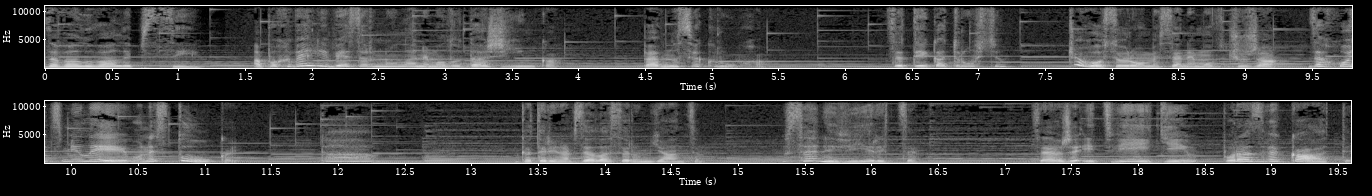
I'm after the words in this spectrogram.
завалували пси, а по хвилі визирнула немолода жінка, певно, свекруха. Це ти, Катрусю? Чого соромишся, немов чужа? Заходь сміливо, не стукай. Так. Катерина взялася рум'янцем. Усе не віриться. Це вже і твій дім, пора звикати.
